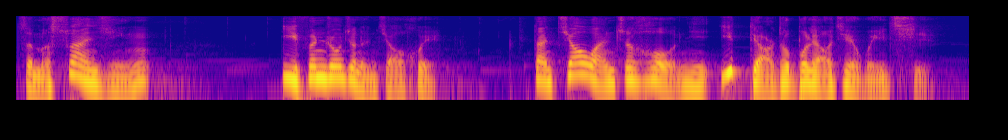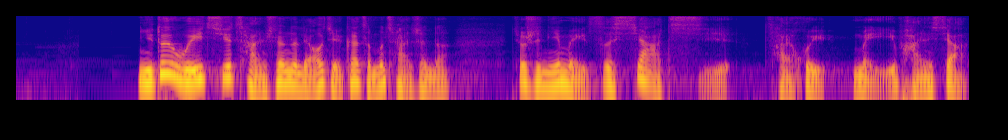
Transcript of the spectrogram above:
怎么算赢，一分钟就能教会，但教完之后你一点都不了解围棋。你对围棋产生的了解该怎么产生呢？就是你每次下棋才会每一盘下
